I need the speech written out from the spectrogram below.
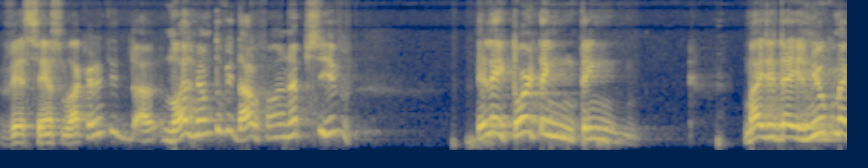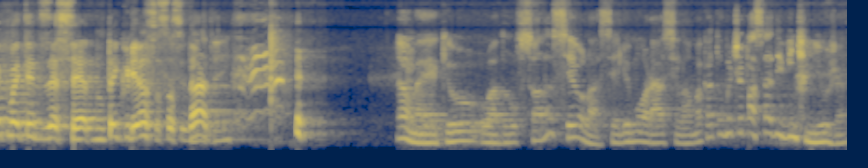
ver censo lá que a gente, nós mesmo duvidávamos, falando, não é possível. Eleitor tem, tem mais de 10 mil, como é que vai ter 17? Não tem criança nessa cidade? Não, mas é que o, o Adolfo só nasceu lá. Se ele morasse lá, Macatuba tinha passado de 20 mil já.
